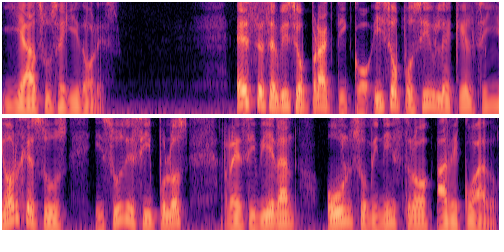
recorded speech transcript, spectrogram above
y a sus seguidores. Este servicio práctico hizo posible que el Señor Jesús y sus discípulos recibieran un suministro adecuado.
